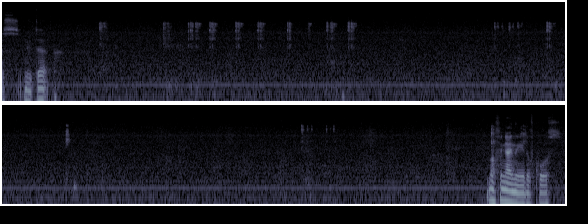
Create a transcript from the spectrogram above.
Just mute that. Nothing I need, of course.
